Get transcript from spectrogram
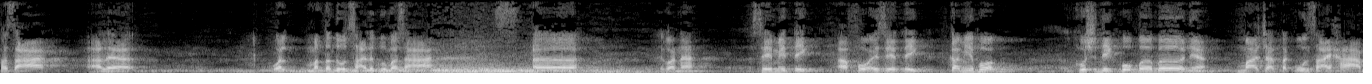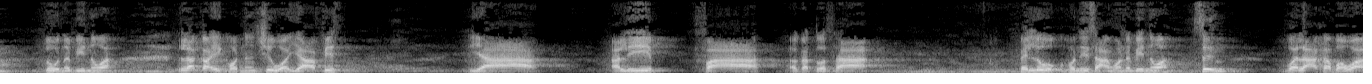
ภาษาอะไรมันต้องดูสายตระกูลภาษา เออเดี๋ยวก่อนนะเซมิติก Afroasiatic ก็มีพวก Cushitic พวกเบอร์เบอร์เนี่ยมาจากตระกูลสายฮาม ลูกนบีนัวแล้วก็อีกคนหนึ่งชื่อว่ายาฟิส ياء ألف فاء แล้วก็ตัว ثاءเป็นลูกคนที่สามของนบีนัวซึ่งเวลาเขาบอกว่า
